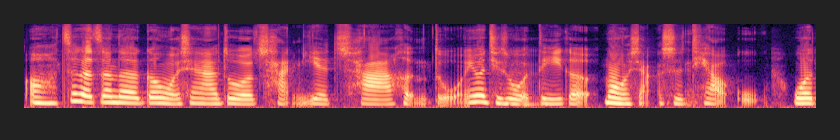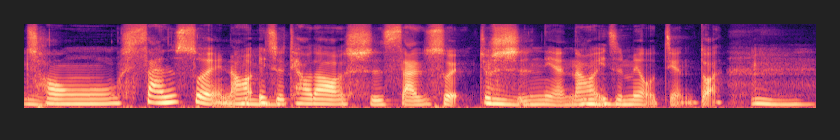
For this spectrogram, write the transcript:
哦，这个真的跟我现在做的产业差很多，因为其实我第一个梦想是跳舞，我从三岁然后一直跳到十三岁，就十年，然后一直没有间断。嗯，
